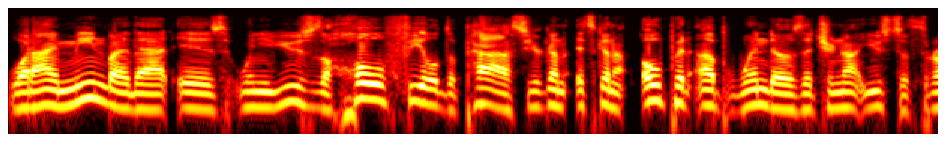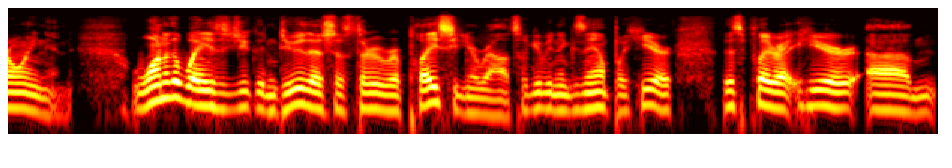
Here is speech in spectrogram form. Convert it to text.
what I mean by that is when you use the whole field to pass, you're gonna it's gonna open up windows that you're not used to throwing in. One of the ways that you can do this is through replacing your routes. I'll give you an example here. This play right here, um,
